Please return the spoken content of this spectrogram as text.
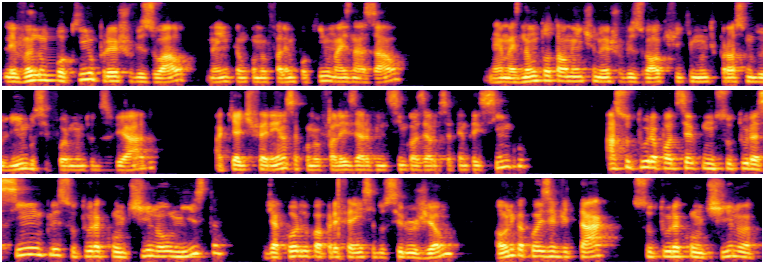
levando um pouquinho para o eixo visual, né, então, como eu falei, um pouquinho mais nasal, né, mas não totalmente no eixo visual, que fique muito próximo do limbo, se for muito desviado. Aqui a diferença, como eu falei, 0,25 a 0,75. A sutura pode ser com sutura simples, sutura contínua ou mista, de acordo com a preferência do cirurgião. A única coisa é evitar sutura contínua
